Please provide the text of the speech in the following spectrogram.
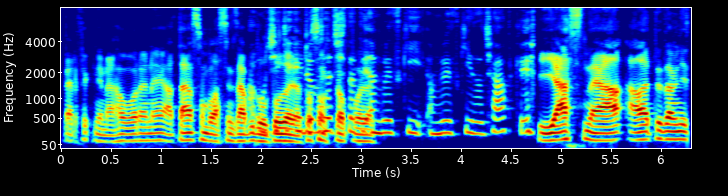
perfektne nahovorené a tam som vlastne zabudol dodať, a to som chcel povedať. anglický, anglický začátky. Jasné, ale teda mne,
